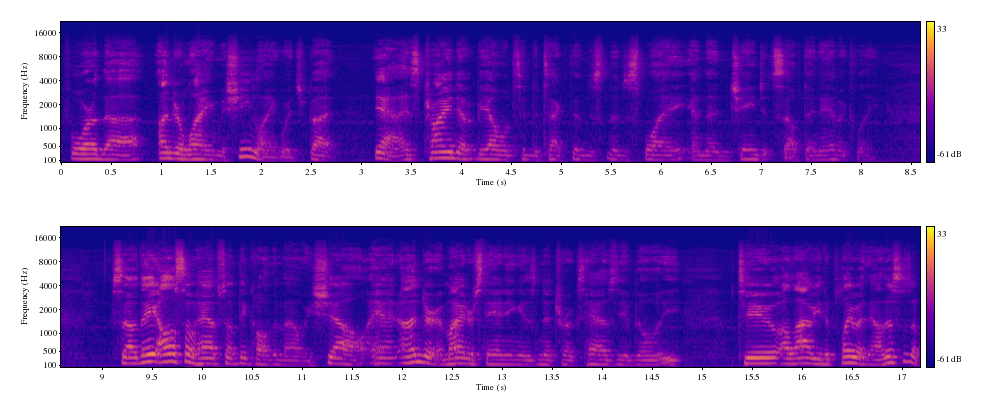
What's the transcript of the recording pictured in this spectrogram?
for the underlying machine language. But yeah, it's trying to be able to detect the, the display and then change itself dynamically. So they also have something called the Maui shell, and under my understanding is Nitrux has the ability to allow you to play with. Now this is a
